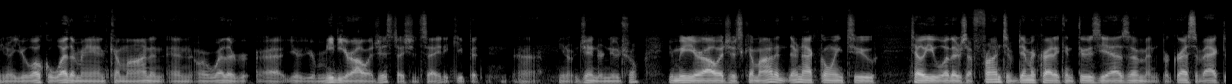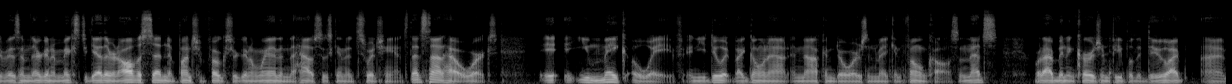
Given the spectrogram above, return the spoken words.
you know your local weatherman come on and, and or weather uh, your, your meteorologist I should say to keep it uh, you know gender neutral. Your meteorologist come on and they're not going to tell you well there's a front of democratic enthusiasm and progressive activism. They're going to mix together and all of a sudden a bunch of folks are going to win and the house is going to switch hands. That's not how it works. It, it, you make a wave and you do it by going out and knocking doors and making phone calls. And that's what I've been encouraging people to do. I, I,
